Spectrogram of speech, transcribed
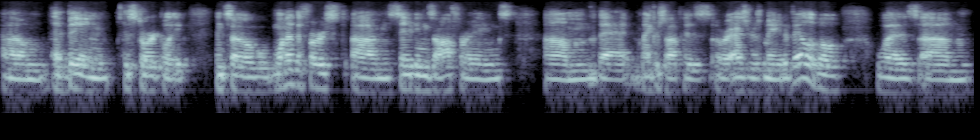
um, have been historically. And so one of the first um, savings offerings um, that Microsoft has or Azure has made available was um,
